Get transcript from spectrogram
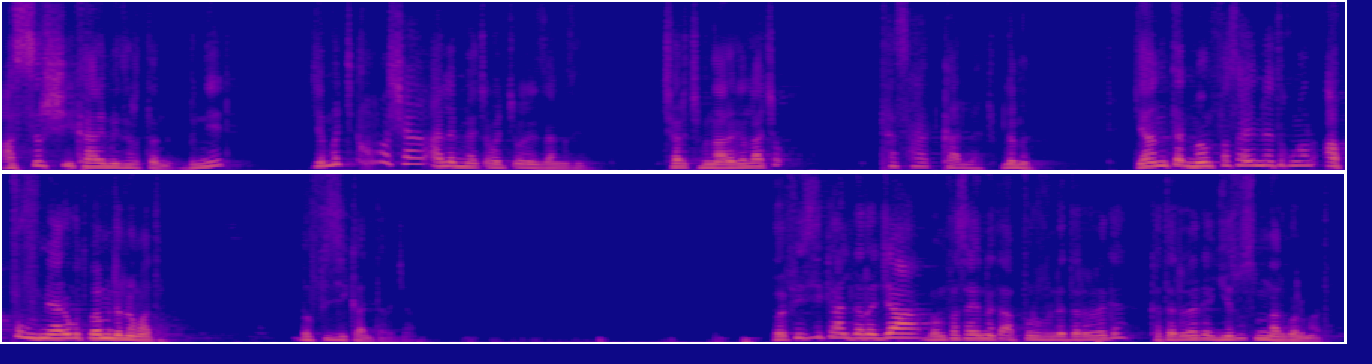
አስር ሺህ ካሬ ሜትር ብንሄድ የመጨረሻ ዓለም ያጨበጭበን የዛን ጊዜ ነው። church ምን አደረገላቸው? ተሳካላቸው። ለምን? ያንተን መንፈሳዊነት እንኳን approve የሚያደርጉት በምንድን ነው ማለት ነው? በ physical ደረጃ በ physical ደረጃ መንፈሳዊነት approve እንደተደረገ ከተደረገ ኢየሱስ ምን አድርጓል ማለት ነው?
